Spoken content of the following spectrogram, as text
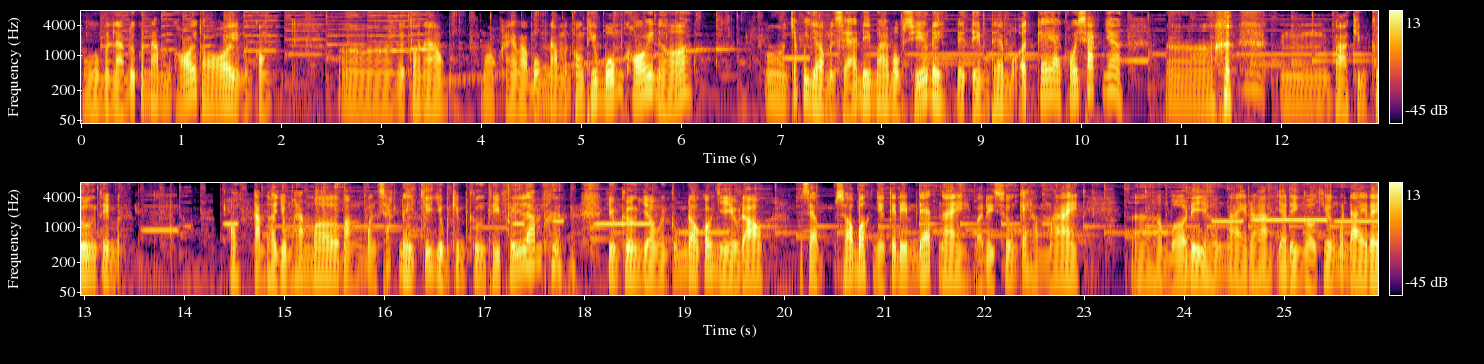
Ủa mình làm được có 5 khối thôi. Mình còn ờ, để coi nào. 1 2 3 4 5 mình còn thiếu 4 khối nữa. Ờ, chắc bây giờ mình sẽ đi mai một xíu đi để tìm thêm một ít cái à, khối sắt nhá. Ờ, và kim cương thì mình thôi tạm thời dùng hammer bằng bằng sắt đi chứ dùng kim cương thì phí lắm. Kim cương giờ mình cũng đâu có nhiều đâu. Mình sẽ xóa bớt những cái điểm dead này và đi xuống cái hầm mai à, ờ, hôm bữa đi hướng này rồi giờ đi ngược hướng bên đây đi.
